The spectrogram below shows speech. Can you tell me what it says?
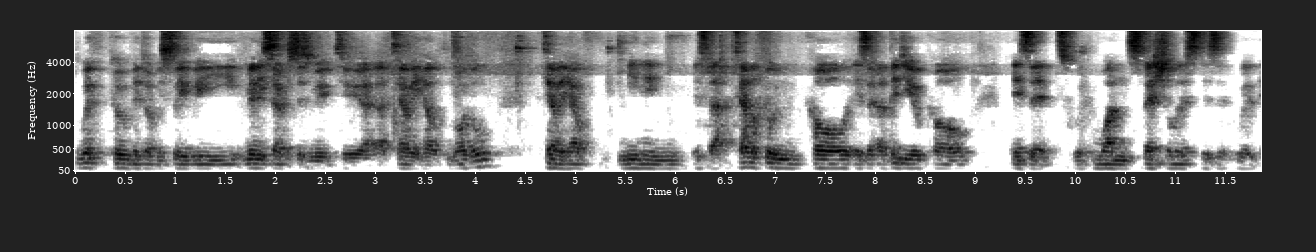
with COVID, obviously, we many services moved to a, a telehealth model. Telehealth meaning is that a telephone call? Is it a video call? Is it with one specialist? Is it with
